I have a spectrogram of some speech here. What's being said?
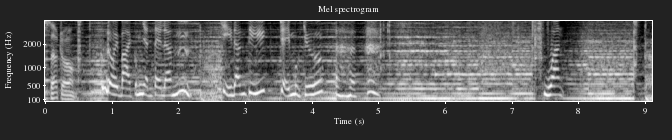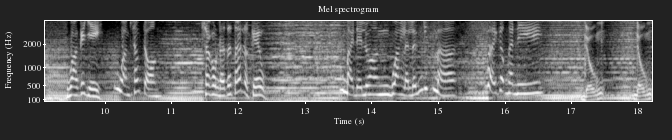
Sáu tròn? Đôi bài cũng nhanh tay lắm. Chỉ đáng tiếc trễ một chút. Quang. Quan cái gì? Quang sáu tròn. Sao con đợi tới Tết rồi kêu? Bài Đài Loan Quang là lớn nhất mà. Phải không anh y Đúng Đúng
